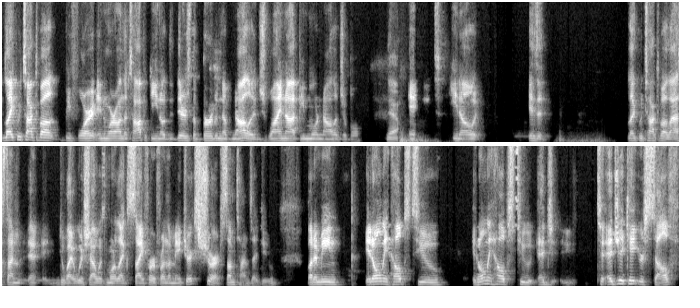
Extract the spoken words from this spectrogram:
like we talked about before, and we're on the topic, you know, there's the burden of knowledge. Why not be more knowledgeable? Yeah. And you know, is it like we talked about last time? Eh, do I wish I was more like Cypher from the Matrix? Sure, sometimes I do, but I mean, it only helps to it only helps to edu- to educate yourself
